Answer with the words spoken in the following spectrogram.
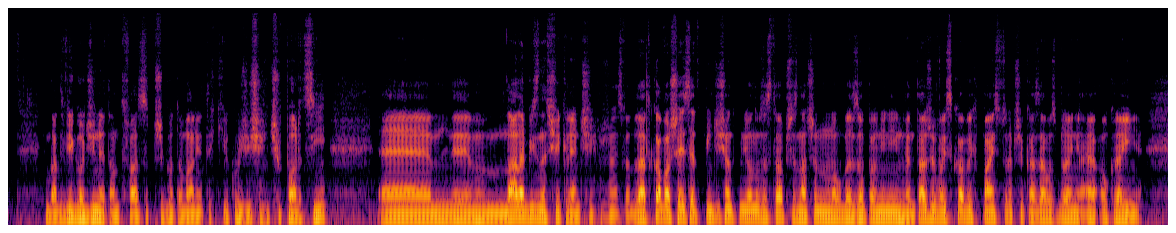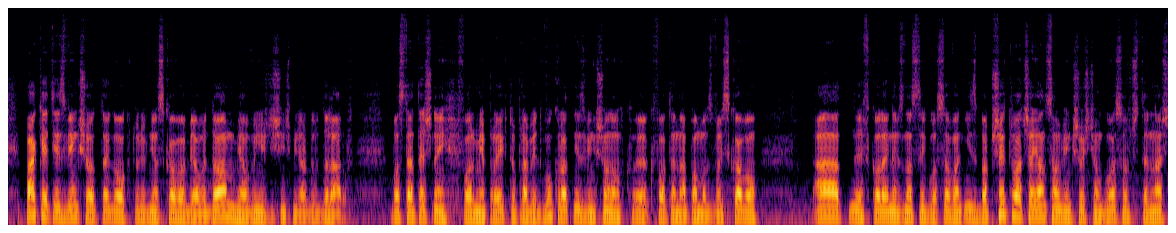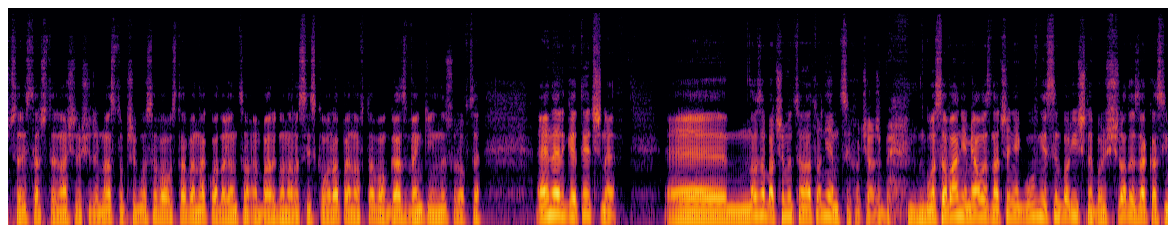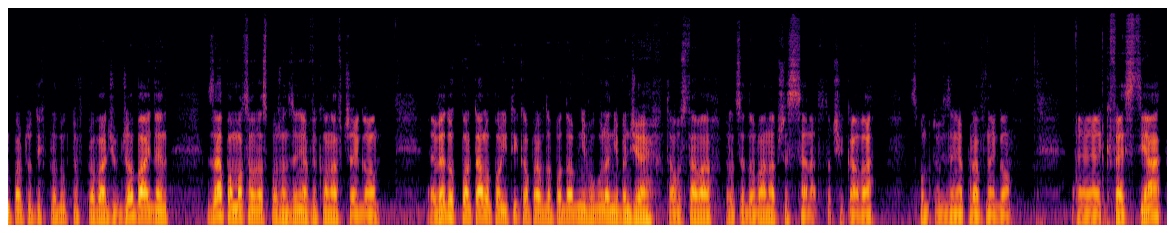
chyba dwie godziny tam trwa przygotowanie tych kilkudziesięciu porcji. No ale biznes się kręci, proszę Państwa. Dodatkowo 650 milionów zostało przeznaczone na uzupełnienie inwentarzy wojskowych państw, które przekazało zbrojenie e- Ukrainie. Pakiet jest większy od tego, o który wnioskował Biały Dom, miał wynieść 10 miliardów dolarów. W ostatecznej formie projektu prawie dwukrotnie zwiększono k- kwotę na pomoc wojskową, a w kolejnym z nocnych głosowań Izba przytłaczającą większością głosów 14, 414 do 17 przegłosowała ustawę nakładającą embargo na rosyjską ropę naftową, gaz, węgiel i inne surowce energetyczne. Eee, No zobaczymy co na to Niemcy chociażby. Głosowanie miało znaczenie głównie symboliczne, bo już w środę zakaz importu tych produktów wprowadził Joe Biden za pomocą rozporządzenia wykonawczego. Według portalu Politico prawdopodobnie w ogóle nie będzie ta ustawa procedowana przez Senat. To ciekawa z punktu widzenia prawnego e, kwestia.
